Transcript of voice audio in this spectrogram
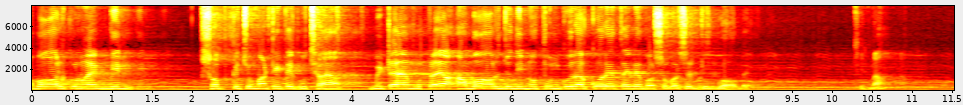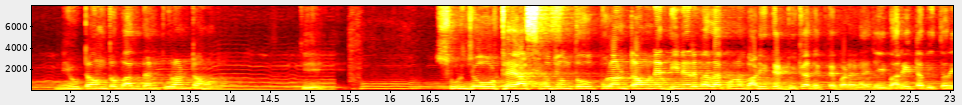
আবার কোনো একদিন সবকিছু মাটিতে গুছায়া মিটায়া মুটায়া আবার যদি নতুন করে করে, তাইলে বসবাসের যোগ্য হবে। ঠিক না? নিউ টাউন তো বাদ দেন, পুরান টাউন কি? সূর্য ওঠে আজ পর্যন্ত পুরান টাউনে দিনের বেলা কোনো বাড়িতে ঢুকা দেখতে পারে না যে এই বাড়িটা ভিতরে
